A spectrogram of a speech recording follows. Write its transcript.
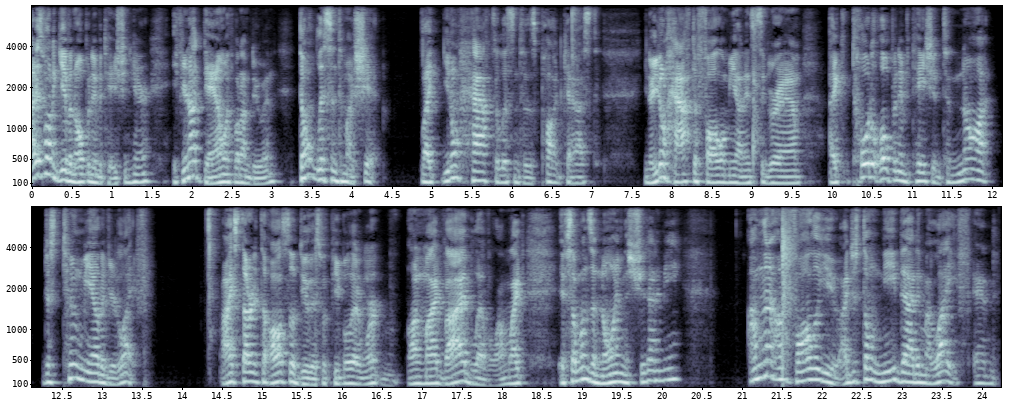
I just want to give an open invitation here. If you're not down with what I'm doing, don't listen to my shit. Like you don't have to listen to this podcast you know, you don't have to follow me on Instagram. Like total open invitation to not just tune me out of your life. I started to also do this with people that weren't on my vibe level. I'm like, if someone's annoying the shit out of me, I'm gonna unfollow you. I just don't need that in my life. And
